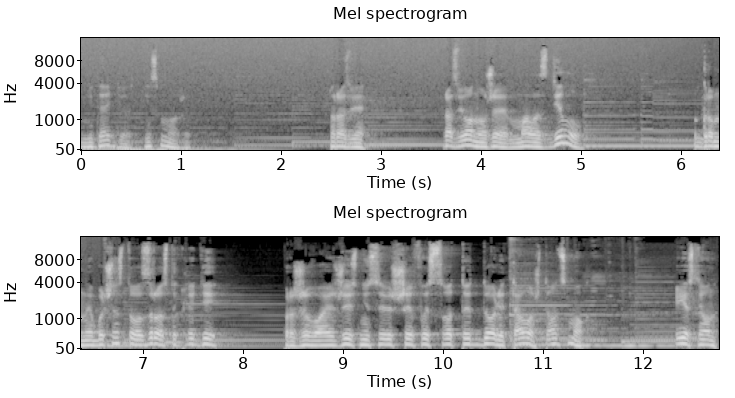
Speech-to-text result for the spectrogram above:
не дойдет, не сможет. Разве, разве он уже мало сделал? Огромное большинство взрослых людей проживает жизнь, не совершив и сотой доли того, что он смог. Если он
